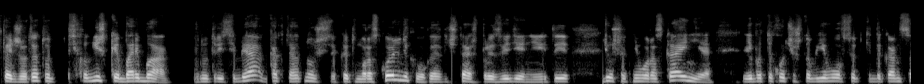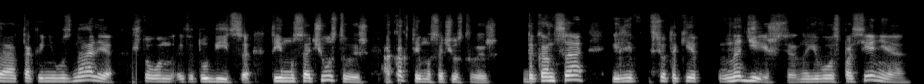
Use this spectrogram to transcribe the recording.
Опять же, вот эта вот психологическая борьба внутри себя, как ты относишься к этому Раскольникову, когда ты читаешь произведение, и ты ждешь от него раскаяния, либо ты хочешь, чтобы его все-таки до конца так и не узнали, что он этот убийца, ты ему сочувствуешь, а как ты ему сочувствуешь? До конца или все-таки надеешься на его спасение?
